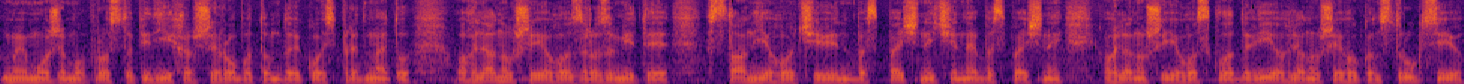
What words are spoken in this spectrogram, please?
Ми можемо просто під'їхавши роботом до якогось предмету, оглянувши його, зрозуміти стан його, чи він безпечний, чи небезпечний, оглянувши його складові, оглянувши його конструкцію,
